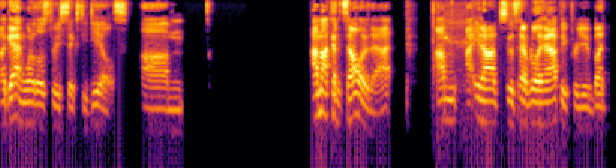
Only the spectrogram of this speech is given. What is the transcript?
again, one of those 360 deals. Um, I'm not going to tell her that. I'm, you know, I'm just going to say I'm really happy for you, but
